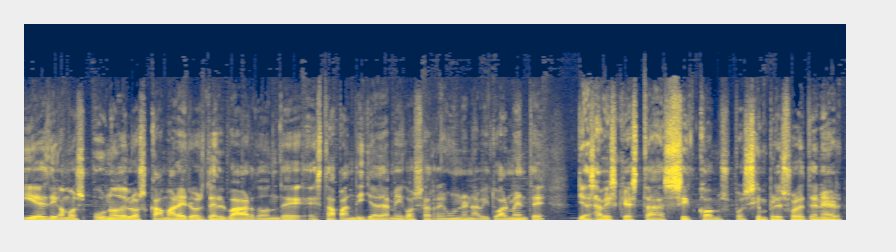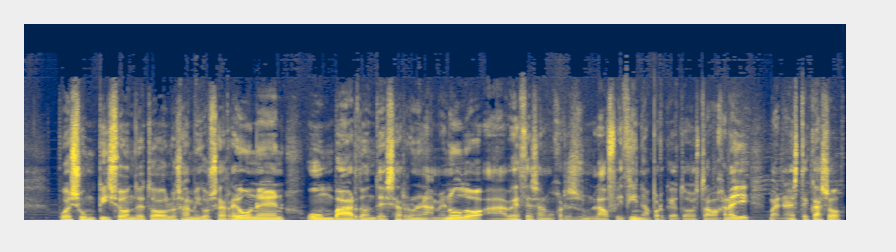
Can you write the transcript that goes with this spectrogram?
y es, digamos, uno de los camareros del bar donde esta pandilla de amigos se reúnen habitualmente. Ya sabéis que estas sitcoms pues siempre suele tener pues un piso donde todos los amigos se reúnen, un bar donde se reúnen a menudo, a veces a lo mejor es la oficina porque todos trabajan allí. Bueno, en este caso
